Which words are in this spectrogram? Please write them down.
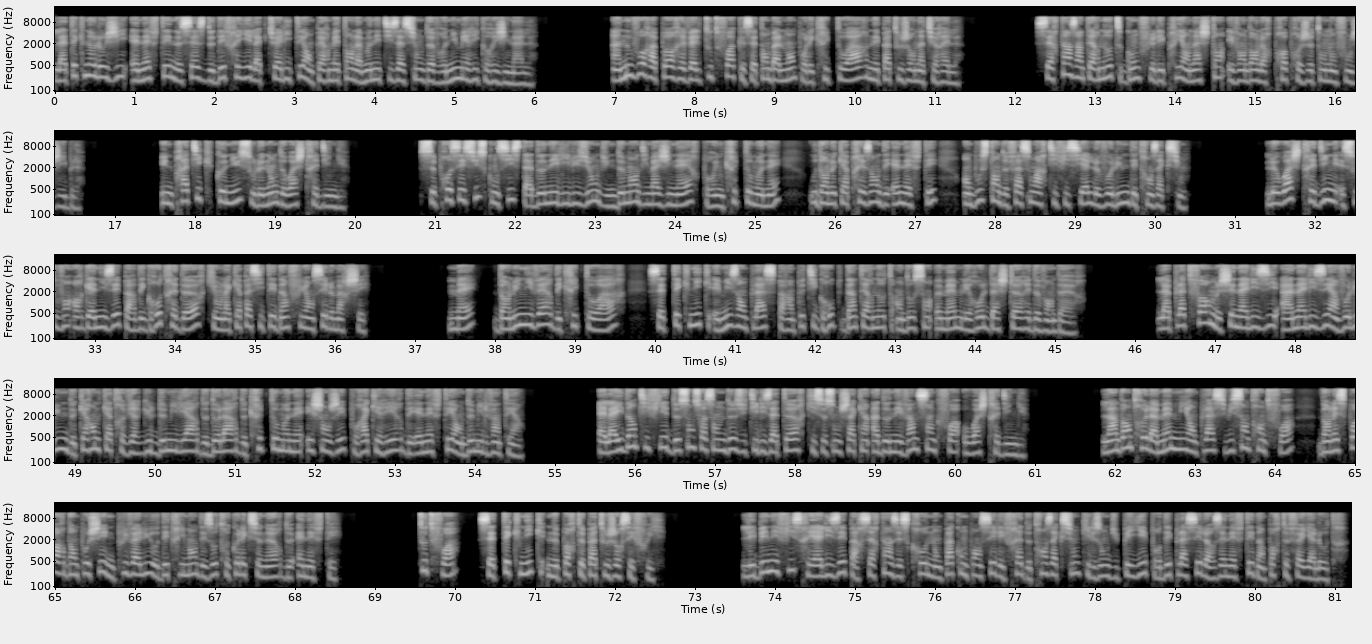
La technologie NFT ne cesse de défrayer l'actualité en permettant la monétisation d'œuvres numériques originales. Un nouveau rapport révèle toutefois que cet emballement pour les crypto-arts n'est pas toujours naturel. Certains internautes gonflent les prix en achetant et vendant leurs propres jetons non fongibles. Une pratique connue sous le nom de wash trading. Ce processus consiste à donner l'illusion d'une demande imaginaire pour une crypto-monnaie, ou dans le cas présent des NFT, en boostant de façon artificielle le volume des transactions. Le wash trading est souvent organisé par des gros traders qui ont la capacité d'influencer le marché. Mais, dans l'univers des crypto-arts, cette technique est mise en place par un petit groupe d'internautes endossant eux-mêmes les rôles d'acheteurs et de vendeurs. La plateforme Chainalysis a analysé un volume de 44,2 milliards de dollars de crypto-monnaies échangées pour acquérir des NFT en 2021. Elle a identifié 262 utilisateurs qui se sont chacun adonnés 25 fois au wash trading. L'un d'entre eux l'a même mis en place 830 fois, dans l'espoir d'empocher une plus-value au détriment des autres collectionneurs de NFT. Toutefois, cette technique ne porte pas toujours ses fruits. Les bénéfices réalisés par certains escrocs n'ont pas compensé les frais de transaction qu'ils ont dû payer pour déplacer leurs NFT d'un portefeuille à l'autre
